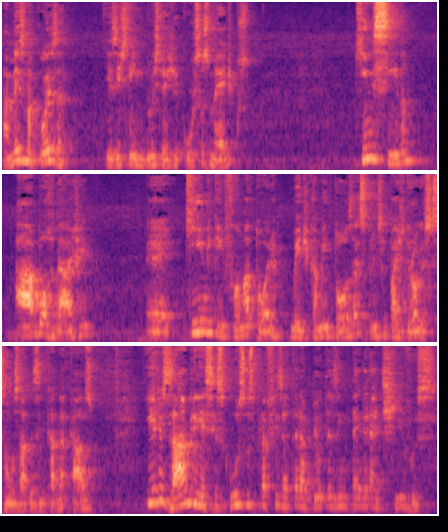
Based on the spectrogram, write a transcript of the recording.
A mesma coisa, existem indústrias de cursos médicos que ensinam a abordagem é, química inflamatória, medicamentosa, as principais drogas que são usadas em cada caso. E eles abrem esses cursos para fisioterapeutas integrativos.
